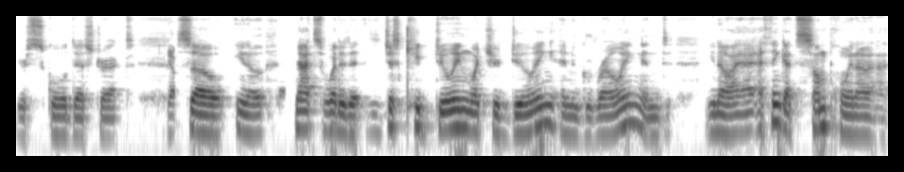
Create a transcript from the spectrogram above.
your school district. Yep. So, you know, that's what it is. You just keep doing what you're doing and growing. And, you know, I, I think at some point, I, I,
